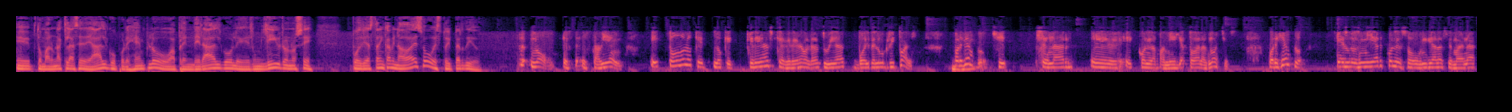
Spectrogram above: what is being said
eh, tomar una clase de algo, por ejemplo, o aprender algo, leer un libro, no sé. ¿Podría estar encaminado a eso o estoy perdido? No, es- está bien. Eh, todo lo que lo que creas que agrega valor a tu vida, vuélvelo un ritual. Por ejemplo, si cenar eh, eh, con la familia todas las noches. Por ejemplo, que los miércoles o un día a la semana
